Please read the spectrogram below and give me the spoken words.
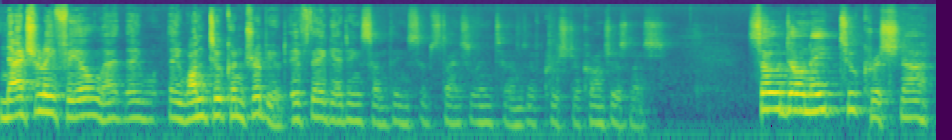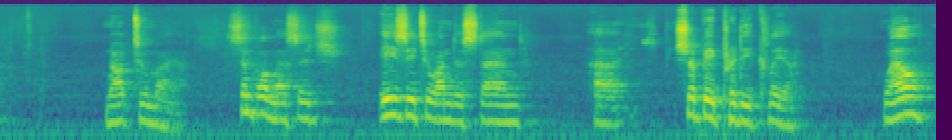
naturally feel that they, they want to contribute if they're getting something substantial in terms of Krishna consciousness. So donate to Krishna, not to Maya. Simple message, easy to understand uh, should be pretty clear. Well,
